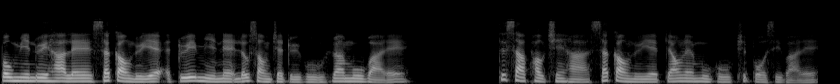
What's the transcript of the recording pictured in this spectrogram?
ပုံမြင်တွေဟာလည်းဇက်ကောင်တွေရဲ့အတွေးအမြင်နဲ့လှုပ်ဆောင်ချက်တွေကိုလွှမ်းမိုးပါတယ်။တစ္ဆာဖောက်ခြင်းဟာဇက်ကောင်တွေရဲ့ပြောင်းလဲမှုကိုဖြစ်ပေါ်စေပါတယ်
